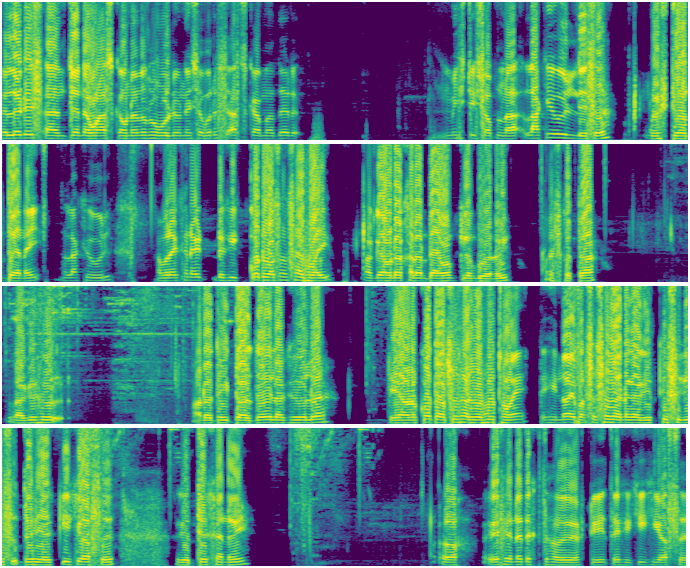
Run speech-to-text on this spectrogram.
লেডিস অ্যান্ড জেন্টলম্যান আজকে আমরা নতুন ভিডিও নিয়ে এসে পড়েছি। আজকে আমাদের মিষ্টি সব লাকি উইল দিয়েছে। মিষ্টি হল দেয় নাই লাকি উইল আমরা এখানে দেখি কত বছর স্যার ভাই। আগে আমরা খারাপ ডায়মন্ড ক্লেম করে নিই। আজকেটা লাকি হুইল আমরা দেখি টস দেই লাকি হুইলে দেখি আমরা কত বছর স্যার প্রথমে। দেখি নয় বছর সবাই আগে? কিছু কিছু দেখি কি কি আছে? দেখে নেই। এখানে দেখতে হবে একটি, দেখি কি কি আছে।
